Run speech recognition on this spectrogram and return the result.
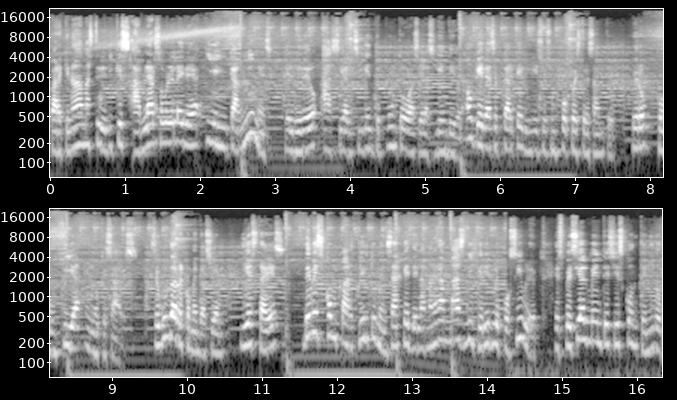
para que nada más te dediques a hablar sobre la idea y encamines el video hacia el siguiente punto o hacia la siguiente idea. Aunque de aceptar que el inicio es un poco estresante, pero confía en lo que sabes. Segunda recomendación, y esta es, debes compartir tu mensaje de la manera más digerible posible, especialmente si es contenido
